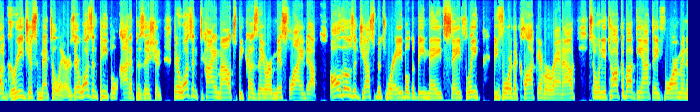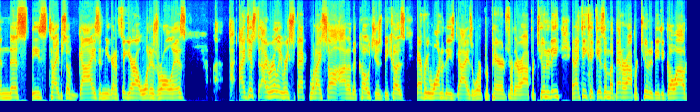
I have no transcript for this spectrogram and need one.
egregious mental errors. There wasn't people out of position. There wasn't timeouts because they were mislined up. All those adjustments were able to be made safely before the clock ever ran out. So when you talk about D'Onta Foreman and this these types of guys, and you're going to figure out what his role is, I just I really respect what I saw out of the coaches because every one of these guys were prepared for their opportunity, and I think it gives them a better opportunity to go out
